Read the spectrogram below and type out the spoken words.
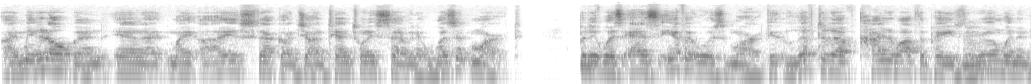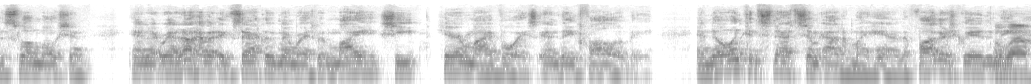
I mean, it opened, and I, my eyes stuck on John 10 27. It wasn't marked, but it was as if it was marked. It lifted up kind of off the page. The mm-hmm. room went into slow motion, and it ran. I don't have it exactly memorized, but my sheep hear my voice, and they follow me. And no one can snatch them out of my hand. The Father is greater than Oh, me. wow.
